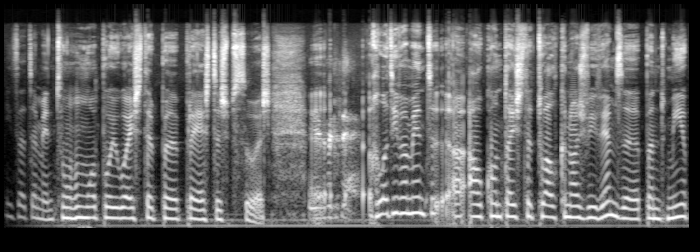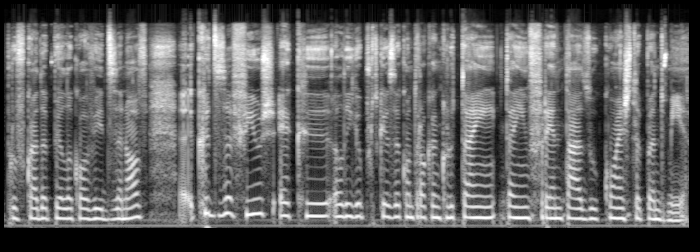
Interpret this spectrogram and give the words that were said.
Exatamente, um, um, apoio extra para, para estas pessoas. É verdade. Uh, relativamente ao contexto atual que nós vivemos, a pandemia provocada pela Covid-19, uh, que desafios é que a Liga Portuguesa contra o Cancro tem, tem enfrentado com esta pandemia?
